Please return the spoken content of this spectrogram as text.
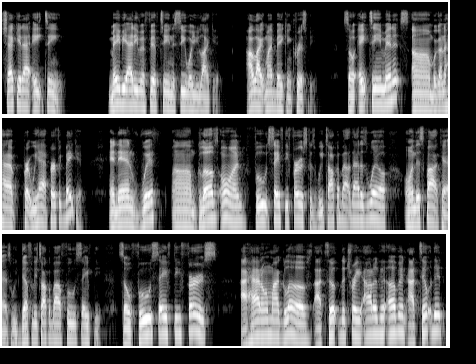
Check it at 18. Maybe at even 15 to see where you like it. I like my bacon crispy. So 18 minutes, um, we're gonna have per- we had perfect bacon, and then with um, gloves on, food safety first, because we talk about that as well on this podcast. We definitely talk about food safety. So food safety first. I had on my gloves. I took the tray out of the oven. I tilted it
